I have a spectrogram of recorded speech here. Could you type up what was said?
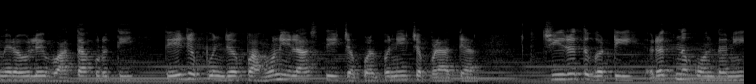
मिरवले वाताकृती तेजपुंज पाहुणीलास ती चपळपणी चपळात्या. चिरत गटी रत्नकोंदनी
